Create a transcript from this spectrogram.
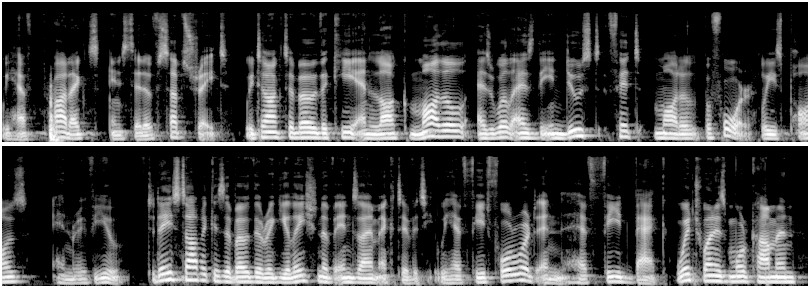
we have products instead of substrate. We talked about the key and lock model as well as the induced fit model before. Please pause and review. Today's topic is about the regulation of enzyme activity. We have feed forward and have feedback. Which one is more common?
